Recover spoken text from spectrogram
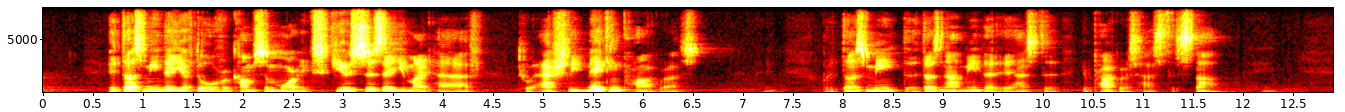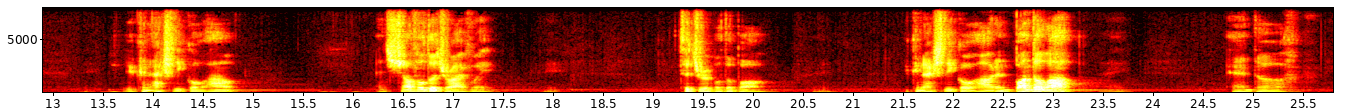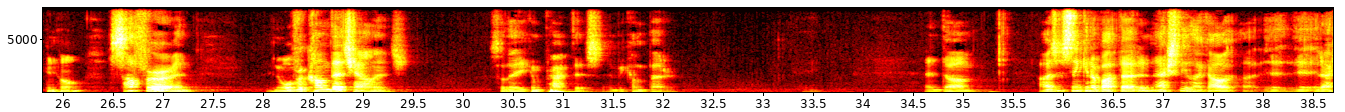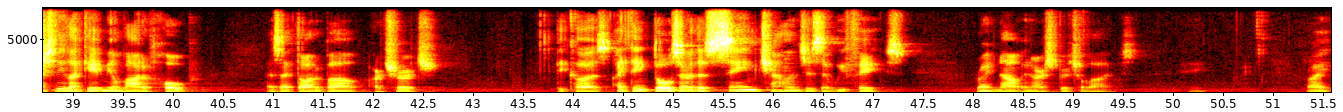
it does mean that you have to overcome some more excuses that you might have to actually making progress. But it does mean it does not mean that it has to your progress has to stop. You can actually go out and shovel the driveway to dribble the ball. Can actually go out and bundle up and uh, you know suffer and you know, overcome that challenge so that you can practice and become better. And um, I was just thinking about that, and actually, like, I was, uh, it, it actually like gave me a lot of hope as I thought about our church, because I think those are the same challenges that we face right now in our spiritual lives. Right?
